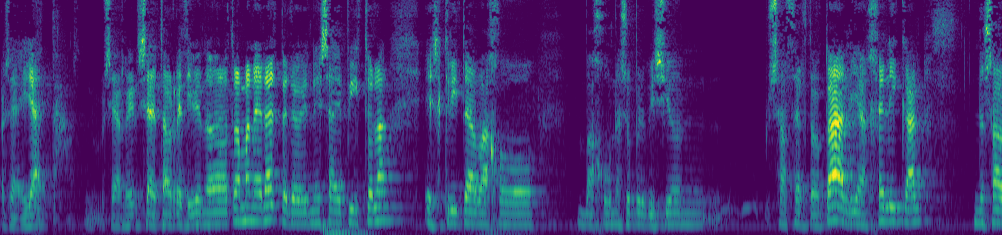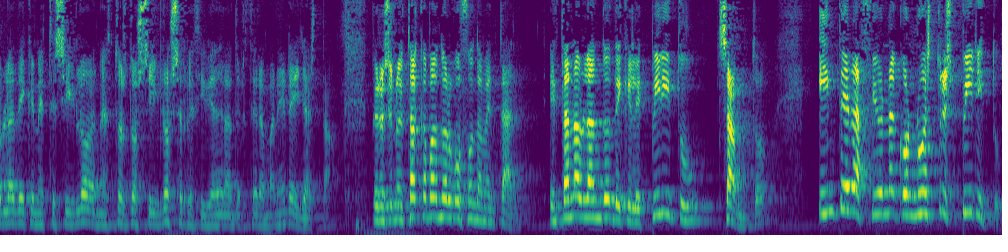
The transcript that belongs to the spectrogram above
O sea, ya está. Sea, re- se ha estado recibiendo de otras maneras, pero en esa epístola, escrita bajo, bajo una supervisión sacerdotal y angelical, nos habla de que en este siglo, en estos dos siglos, se recibía de la tercera manera y ya está. Pero se nos está escapando algo fundamental. Están hablando de que el Espíritu Santo interacciona con nuestro espíritu.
